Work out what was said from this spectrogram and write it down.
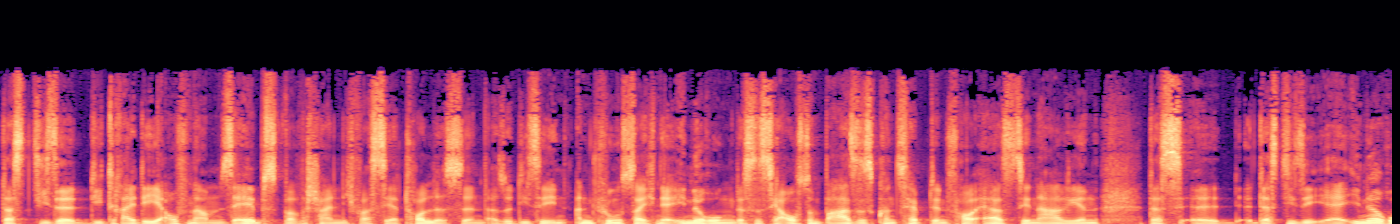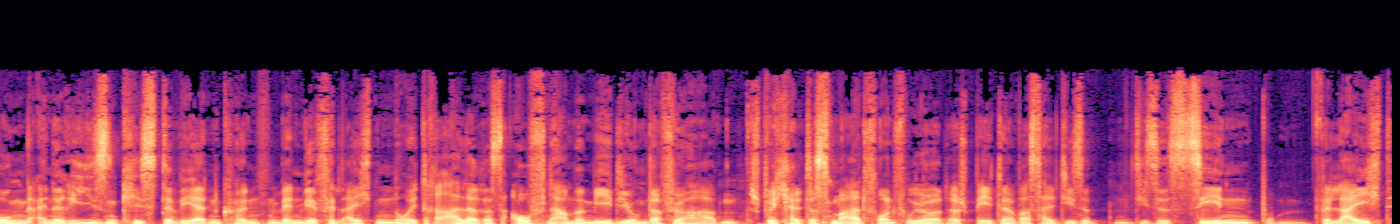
dass diese, die 3D-Aufnahmen selbst wahrscheinlich was sehr Tolles sind. Also diese in Anführungszeichen Erinnerungen, das ist ja auch so ein Basiskonzept in VR-Szenarien, dass, äh, dass diese Erinnerungen eine Riesenkiste werden könnten, wenn wir vielleicht ein neutraleres Aufnahmemedium dafür haben. Sprich halt das Smartphone früher oder später, was halt diese, diese Szenen vielleicht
